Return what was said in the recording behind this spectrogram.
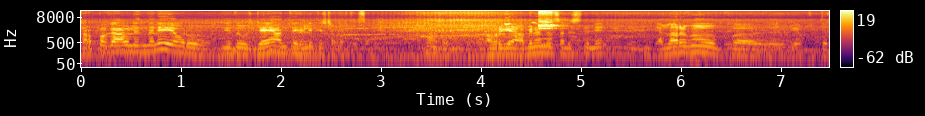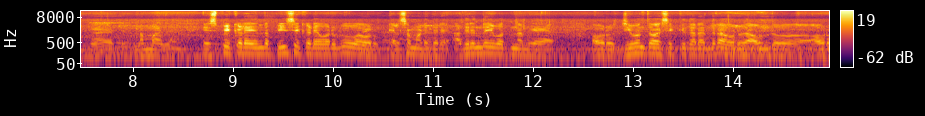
ಸರ್ಪಗಾವಲಿಂದನೇ ಅವರು ಇದು ಜಯ ಅಂತ ಹೇಳಲಿಕ್ಕೆ ಇಷ್ಟಪಡ್ತೀನಿ ಸರ್. ಹಾಂ ಸರ್. ಅವರಿಗೆ ಅಭಿನಂದನೆ ಸಲ್ಲಿಸ್ತೀನಿ. ಎಲ್ಲರಿಗೂ ನಮ್ಮ ಎಸ್ ಪಿ ಕಡೆಯಿಂದ ಪಿ ಸಿ ಕಡೆವರೆಗೂ ಅವರು ಕೆಲಸ ಮಾಡಿದ್ದಾರೆ. ಅದರಿಂದ ಇವತ್ತು ನಮಗೆ ಅವರು ಜೀವಂತವಾಗಿ ಸಿಕ್ಕಿದ್ದಾರೆ ಅಂದರೆ ಅವರು ಆ ಒಂದು ಅವರ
